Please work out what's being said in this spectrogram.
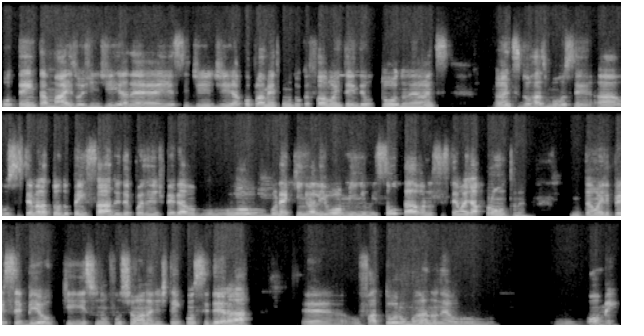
ou tenta mais hoje em dia, né? É esse de, de acoplamento, como o Duca falou, entendeu todo, né? Antes antes do Rasmussen, o sistema era todo pensado e depois a gente pegava o, o, bonequinho ali, o hominho, e soltava no sistema já pronto, né? Então ele percebeu que isso não funciona. A gente tem que considerar é, o fator humano, né? O, o, homem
